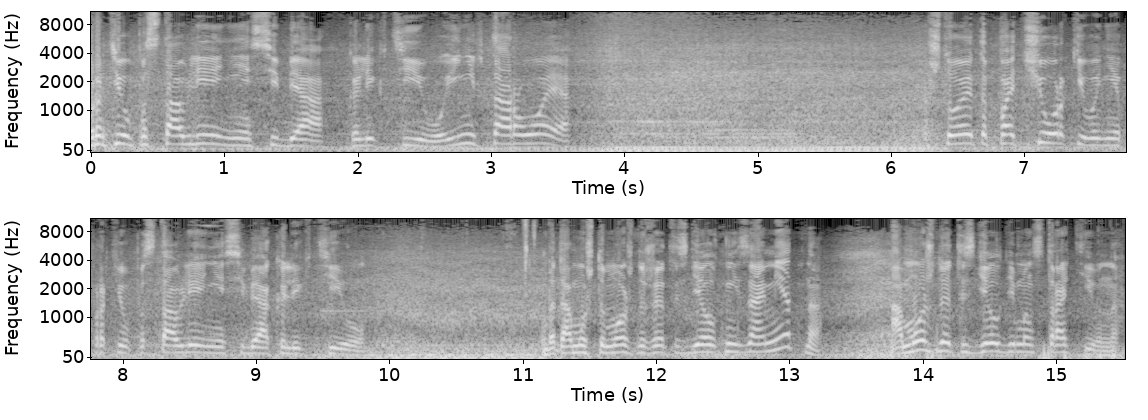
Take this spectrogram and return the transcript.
противопоставление себя коллективу, и не второе, что это подчеркивание противопоставления себя коллективу. Потому что можно же это сделать незаметно, а можно это сделать демонстративно.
